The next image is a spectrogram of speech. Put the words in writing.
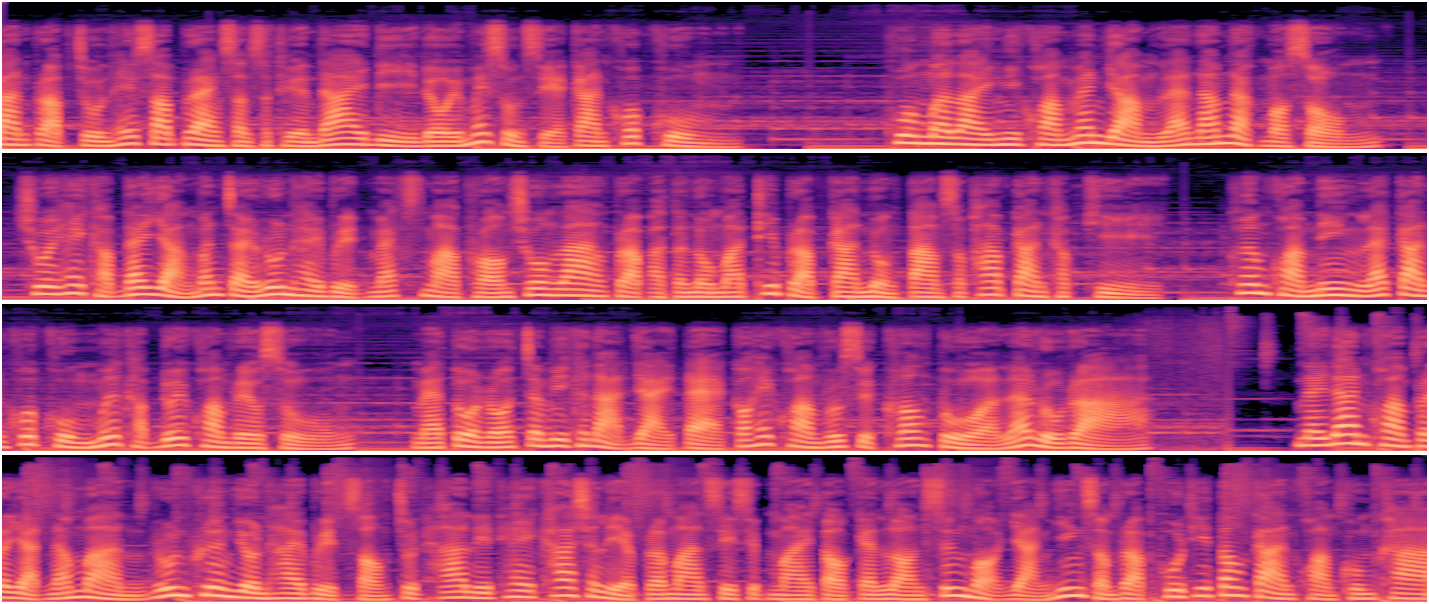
การปรับจูนให้ซับแรงสั่นสะเทือนได้ดี โดยไม่สูญเสียการควบคุม พวงมาลัยมีความแม่นยำและน้ำหนักเหมาะสม ช่วยให้ขับได้อย่างมั่นใจรุ่น Hybrid Max มาพร้อมช่วงล่างปรับอัตโนมัติที่ปรับการหน่วงตามสภาพการขับขี่ เพิ่มความนิ่งและการควบคุมเมื่อขับด้วยความเร็วสูง แม้ตัวรถจะมีขนาดใหญ่แต่ก็ให้ความรู้สึกคล่องตัวและหรูหรา ในด้านความประหยัดน้ำมัน รุ่นเครื่องยนต์ไฮบริด 2.5 ลิตรให้ค่าเฉลี่ยประมาณ 40 ไมล์ต่อแกลลอน ซึ่งเหมาะอย่างยิ่งสำหรับผู้ที่ต้องการความคุ้มค่า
